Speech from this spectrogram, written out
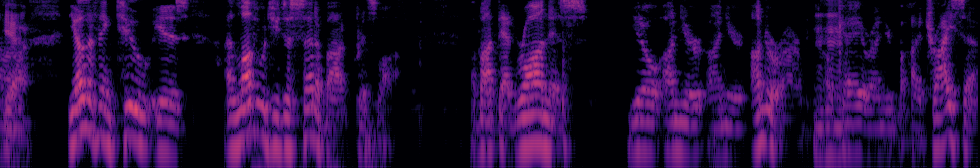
Uh, Yeah. The other thing too is I loved what you just said about Pritzlaff, about that rawness, you know, on your on your underarm, Mhm. okay, or on your uh, tricep,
